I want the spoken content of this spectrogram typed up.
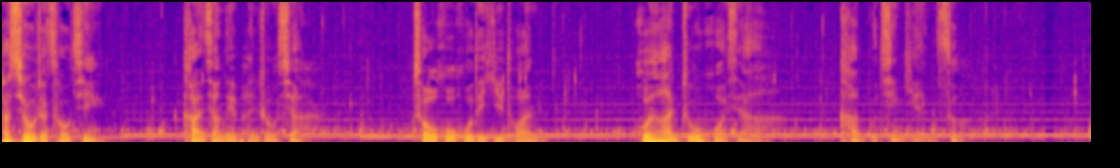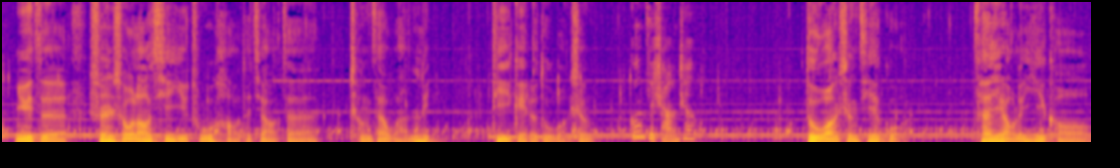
他嗅着凑近，看向那盆肉馅儿，稠乎乎的一团，昏暗烛火下看不清颜色。女子顺手捞起已煮好的饺子，盛在碗里，递给了杜旺生。公子尝尝。杜旺生接过，才咬了一口，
